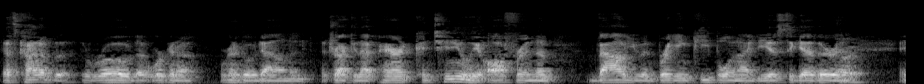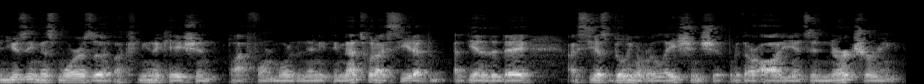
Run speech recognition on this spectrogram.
that's kind of the, the road that we're gonna, we're gonna go down and attracting that parent, continually offering them value and bringing people and ideas together and, right. and using this more as a, a, communication platform more than anything. That's what I see it at the, at the end of the day. I see us building a relationship with our audience and nurturing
